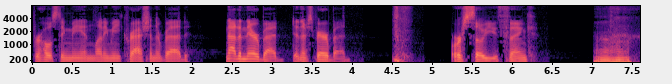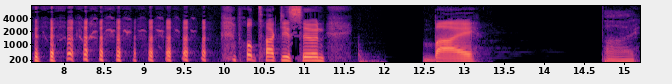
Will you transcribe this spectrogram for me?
for hosting me and letting me crash in their bed. Not in their bed, in their spare bed. or so you think. we'll talk to you soon. Bye. Bye.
